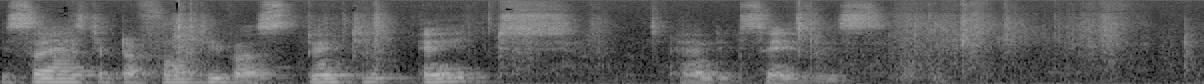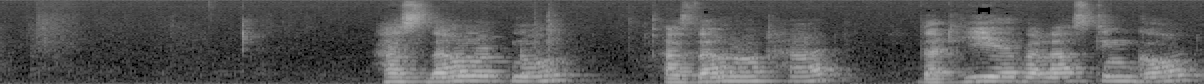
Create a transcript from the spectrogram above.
Isaiah chapter 40, verse 28, and it says this Hast thou not known? Hast thou not heard that he everlasting God,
